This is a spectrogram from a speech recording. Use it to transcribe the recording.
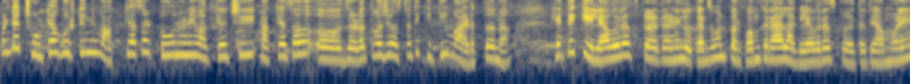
पण त्या छोट्या गोष्टींनी वाक्याचा टोन आणि वाक्याची वाक्याचं जडत्व जे असतं ते किती वाढतं ना हे ते केल्यावरच कळतं आणि लोकांसमोर परफॉर्म करायला लागल्यावरच कळतं. त्यामुळे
